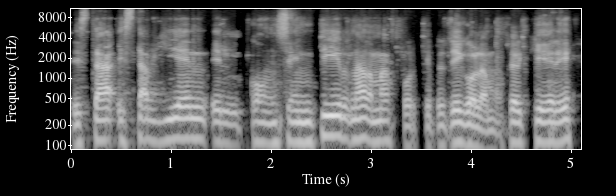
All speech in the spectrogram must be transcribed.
está, está bien el consentir, nada más porque, pues digo, la mujer quiere,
